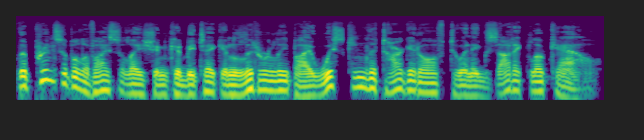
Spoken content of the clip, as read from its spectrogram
The principle of isolation can be taken literally by whisking the target off to an exotic locale.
